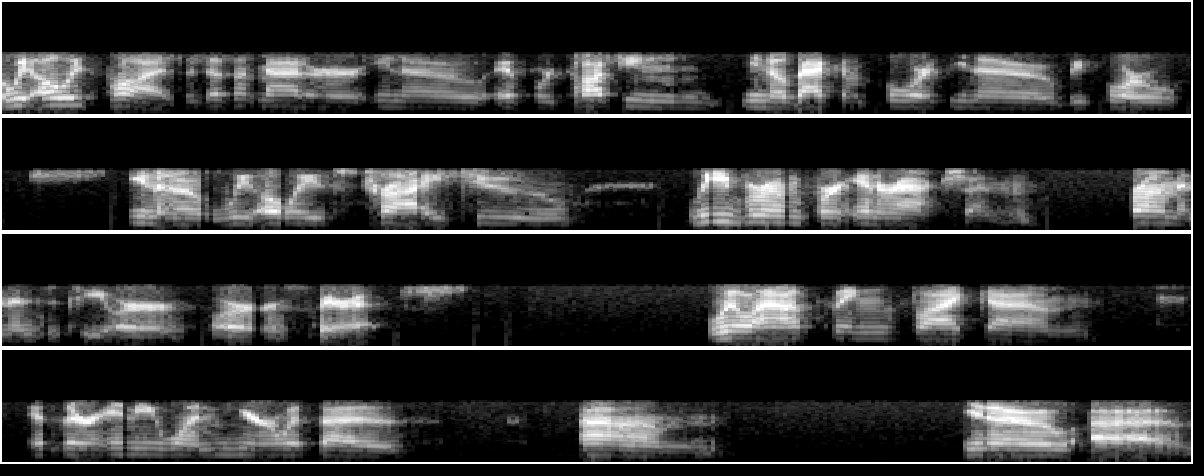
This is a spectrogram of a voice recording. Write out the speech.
we always pause. It doesn't matter, you know, if we're talking, you know, back and forth, you know, before, you know, we always try to leave room for interaction from an entity or or spirit. We'll ask things like, um, is there anyone here with us um, you know, um,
